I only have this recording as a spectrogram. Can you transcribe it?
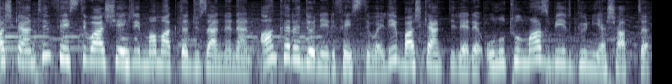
Başkentin festival şehri Mamak'ta düzenlenen Ankara Döneri Festivali başkentlilere unutulmaz bir gün yaşattı.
